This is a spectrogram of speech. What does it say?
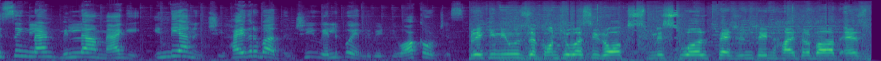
Miss England Milla Magee India నుంచి హైదరాబాద్ నుంచి వెళ్ళిపోయింది వీటిని వాకౌట్ చేసి. Breaking news controversy rocks Miss World World Hyderabad in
